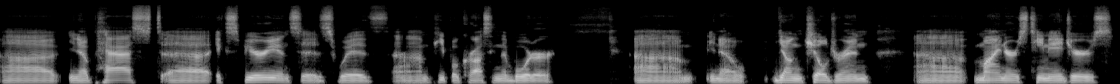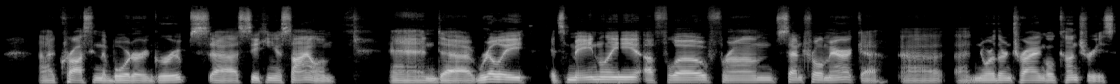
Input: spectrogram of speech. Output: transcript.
uh, you know, past uh, experiences with um, people crossing the border. Um, you know, young children uh, minors, teenagers uh, crossing the border in groups uh, seeking asylum. And uh, really, it's mainly a flow from Central America, uh, Northern Triangle countries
